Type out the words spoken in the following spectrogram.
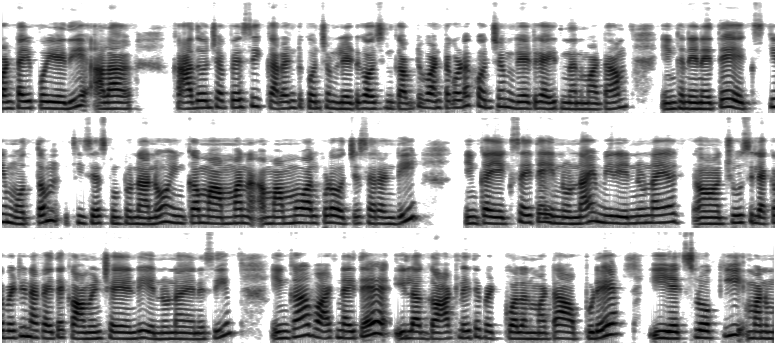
వంట అయిపోయేది. అలా కాదు అని చెప్పేసి కరెంట్ కొంచెం లేట్గా వచ్చింది కాబట్టి వంట కూడా కొంచెం లేట్గా అవుతుంది అనమాట ఇంకా నేనైతే ఎగ్స్కి మొత్తం తీసేసుకుంటున్నాను. ఇంకా మా అమ్మ మా అమ్మ వాళ్ళు కూడా వచ్చేసారండి. ఇంకా ఎగ్స్ అయితే ఎన్ని ఉన్నాయి మీరు ఎన్ని ఉన్నాయో చూసి లెక్క పెట్టి నాకైతే కామెంట్ చేయండి ఎన్ని ఉన్నాయనేసి ఇంకా వాటిని అయితే ఇలా ఘాట్లు అయితే పెట్టుకోవాలన్నమాట. అప్పుడే ఈ ఎగ్స్లోకి మనం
